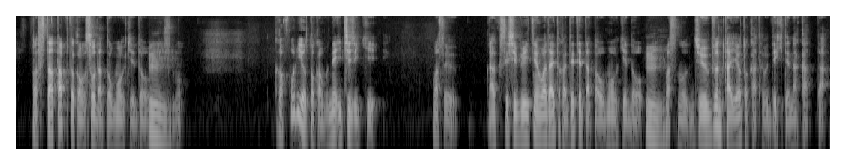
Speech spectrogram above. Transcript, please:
まあ、スタートアップとかもそうだと思うけど、うん。そのフォリオとかもね一時期、まあ、そういうアクセシビリティの話題とか出てたと思うけど、うん。まあ、その十分対応とか多分できてなかった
